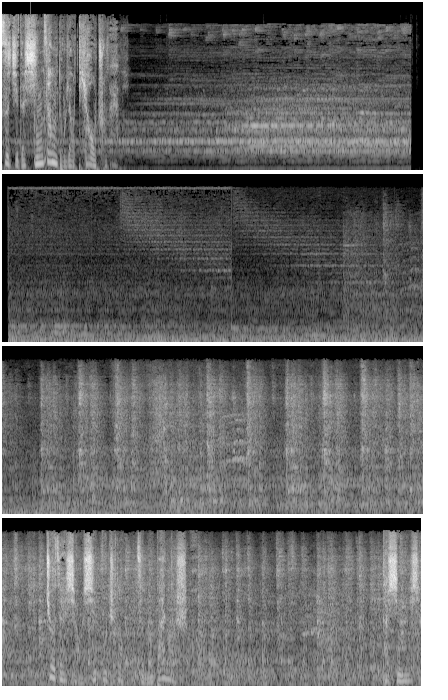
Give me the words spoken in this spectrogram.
自己的心脏都要跳出来了。在小溪不知道怎么办的时候，他心里想：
